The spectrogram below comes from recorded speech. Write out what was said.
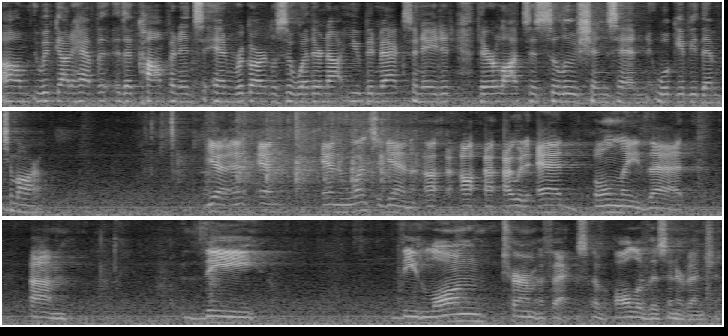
Um, We've got to have the- confidence, and regardless of whether or not you've been vaccinated, there are lots of solutions, and we'll give you them tomorrow. Yeah, and and, and once again, I, I, I would add only that um, the the long-term effects of all of this intervention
